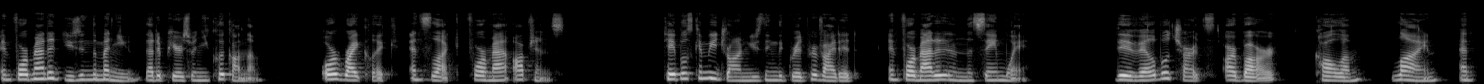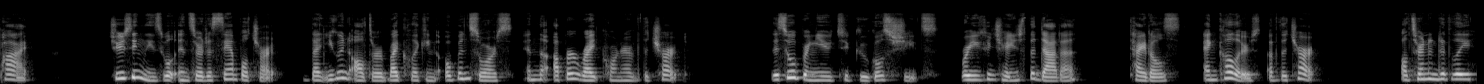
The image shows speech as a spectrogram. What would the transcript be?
and formatted using the menu that appears when you click on them, or right-click and select Format options. Tables can be drawn using the grid provided and formatted in the same way. The available charts are bar, column, line, and pie. Choosing these will insert a sample chart that you can alter by clicking Open Source in the upper right corner of the chart. This will bring you to Google's Sheets, where you can change the data, titles, and colors of the chart. Alternatively,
